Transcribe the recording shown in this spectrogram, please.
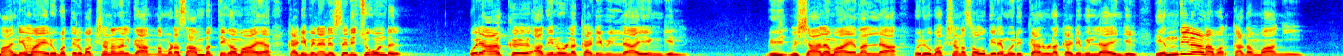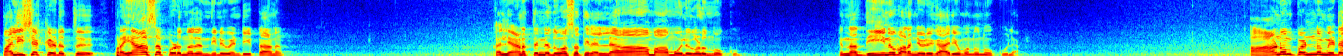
മാന്യമായ രൂപത്തിൽ ഭക്ഷണം നൽകാം. നമ്മുടെ സാമ്പത്തികമായ കഴിവിനനുസരിച്ചുകൊണ്ട് ഒരാൾക്ക് അതിനുള്ള കഴിവില്ല എങ്കിൽ വിശാലമായ നല്ല ഒരു ഭക്ഷണ സൗകര്യം ഒരുക്കാനുള്ള കഴിവില്ല എങ്കിൽ എന്തിനാണ് അവർ കടം വാങ്ങി പലിശക്കെടുത്ത് പ്രയാസപ്പെടുന്നത് എന്തിനു വേണ്ടിയിട്ടാണ്? കല്യാണത്തിന്റെ ദിവസത്തിൽ എല്ലാ മാമൂലുകളും നോക്കും. എന്നാൽ ദീനു പറഞ്ഞൊരു കാര്യം ഒന്നും നോക്കൂല. ആണും പെണ്ണും ഇട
